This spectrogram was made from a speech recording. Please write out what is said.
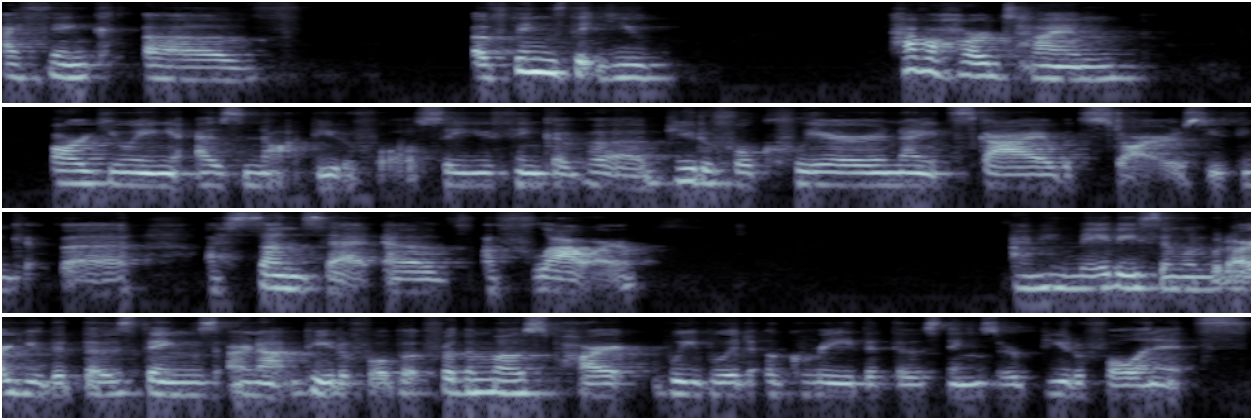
I think of of things that you have a hard time arguing as not beautiful. So you think of a beautiful, clear night sky with stars. You think of a, a sunset of a flower. I mean, maybe someone would argue that those things are not beautiful, but for the most part, we would agree that those things are beautiful. And it's,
